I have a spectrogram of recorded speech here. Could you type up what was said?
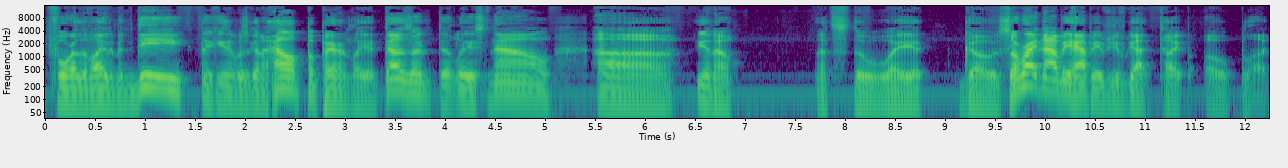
for the vitamin D thinking it was going to help, apparently it doesn't. At least now, uh, you know, that's the way it goes. So right now, be happy if you've got type O blood.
